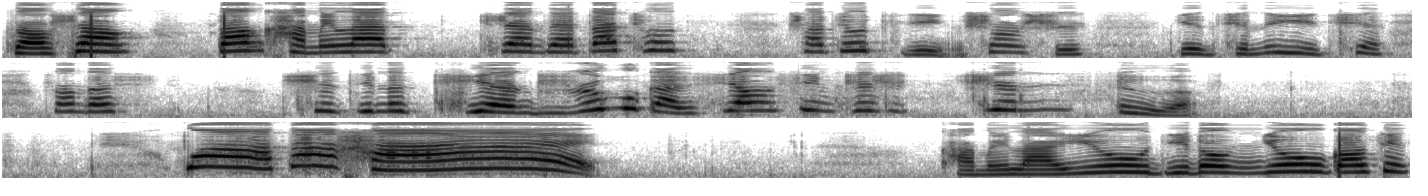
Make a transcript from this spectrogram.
早上，当卡梅拉站在大丘沙丘顶上时，眼前的一切让他吃惊的简直不敢相信这是真的！哇，大海！卡梅拉又激动又高兴，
